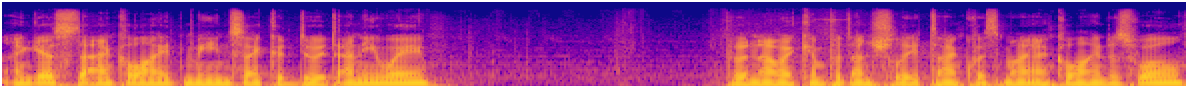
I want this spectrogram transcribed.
I guess the Acolyte means I could do it anyway. But now I can potentially attack with my Acolyte as well.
